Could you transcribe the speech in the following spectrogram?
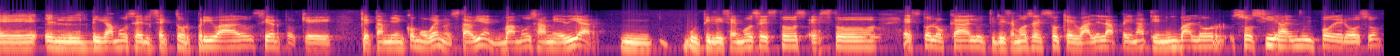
Eh, el, digamos, el sector privado, ¿cierto? Que, que también como, bueno, está bien, vamos a mediar, utilicemos estos, esto, esto local, utilicemos esto que vale la pena, tiene un valor social muy poderoso,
